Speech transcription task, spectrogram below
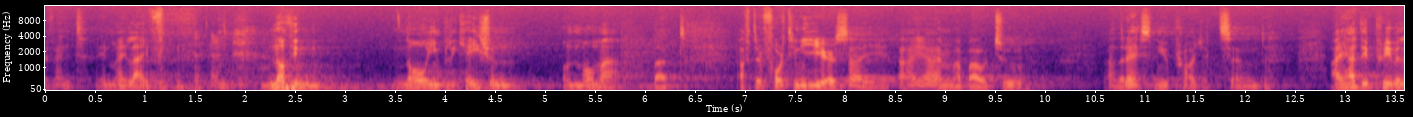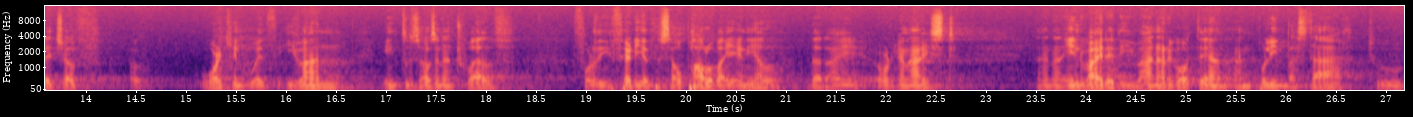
event in my life. Nothing, no implication on MoMA, but after 14 years, I, I am about to address new projects. And I had the privilege of, of working with Ivan in 2012 for the 30th Sao Paulo Biennial that I organized. And I invited Ivan Argote and, and Pauline Bastard to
